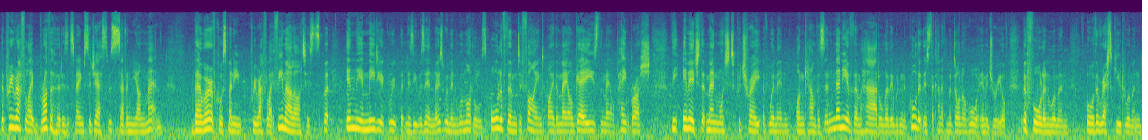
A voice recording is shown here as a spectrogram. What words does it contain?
The pre Raphaelite Brotherhood, as its name suggests, was seven young men there were, of course, many pre Raphaelite female artists, but in the immediate group that Lizzie was in, those women were models, all of them defined by the male gaze, the male paintbrush, the image that men wanted to portray of women on canvas. And many of them had, although they wouldn't have called it this, the kind of Madonna whore imagery of the fallen woman or the rescued woman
